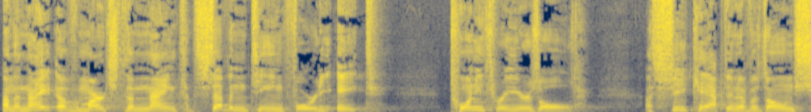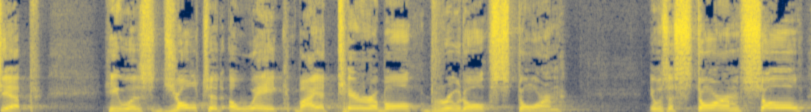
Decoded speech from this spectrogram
On the night of March the 9th, 1748, 23 years old, a sea captain of his own ship, he was jolted awake by a terrible, brutal storm. It was a storm so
